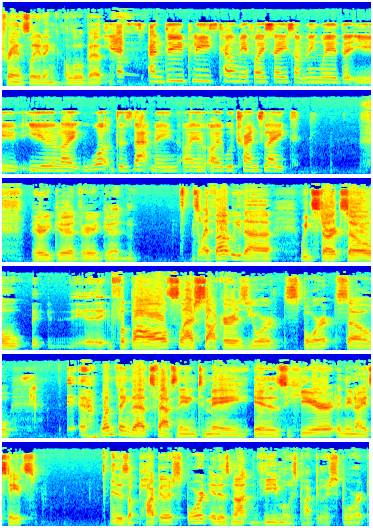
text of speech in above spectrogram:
translating a little bit. Yes, and do please tell me if I say something weird that you you're like, what does that mean? I I will translate. Very good, very good. So I thought we'd uh we'd start. So uh, football slash soccer is your sport. So uh, one thing that's fascinating to me is here in the United States it is a popular sport. It is not the most popular sport.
